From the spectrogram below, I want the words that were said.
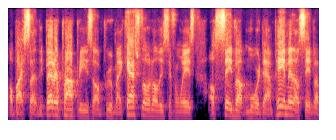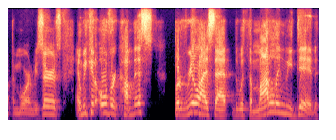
I'll buy slightly better properties. I'll improve my cash flow in all these different ways. I'll save up more down payment. I'll save up more in reserves. And we could overcome this, but realize that with the modeling we did,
